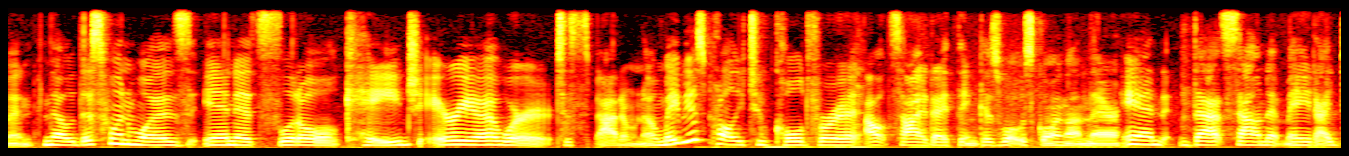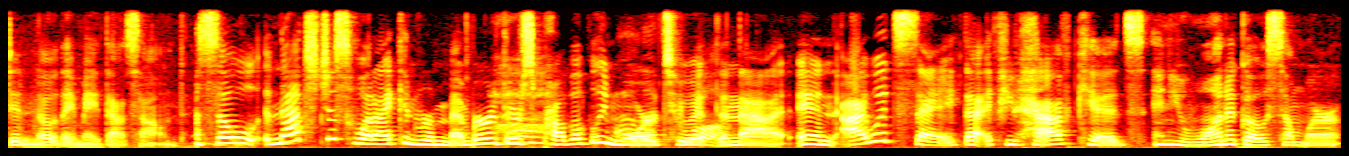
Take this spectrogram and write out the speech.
Right. And no, this one was in its little cage area where just, I don't know, maybe it's probably too cold for it outside, I think is what was going on there. And that sound it made, I didn't know they made that sound. So, and that's just what I can remember. There's oh, probably more Oh, to it than that. And I would say that if you have kids and you want to go somewhere,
